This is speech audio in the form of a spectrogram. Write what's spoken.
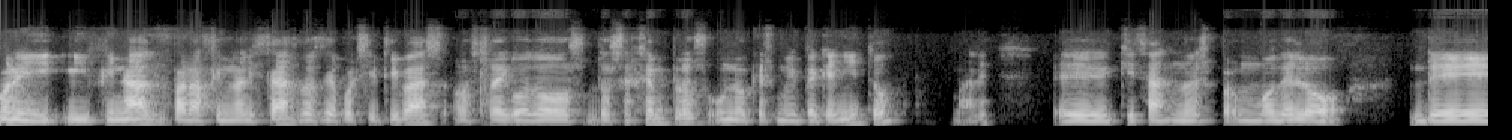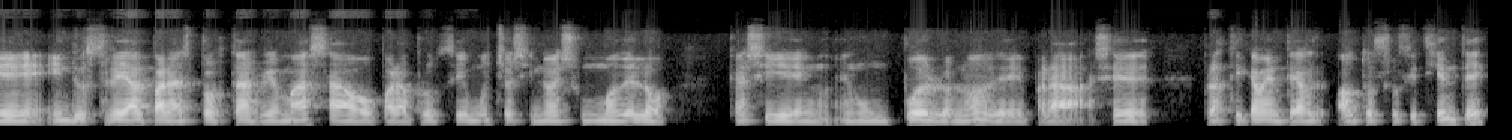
Bueno, y, final, para finalizar, dos diapositivas, os traigo dos, dos ejemplos. Uno que es muy pequeñito, ¿vale? Eh, quizás no es un modelo de industrial para exportar biomasa o para producir mucho, sino es un modelo casi en, un pueblo, ¿no? De, para ser prácticamente autosuficiente.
